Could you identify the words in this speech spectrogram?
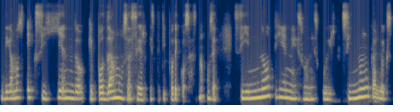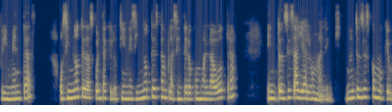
digamos, exigiendo que podamos hacer este tipo de cosas, ¿no? O sea, si no tienes un squirt, si nunca lo experimentas, o si no te das cuenta que lo tienes y no te es tan placentero como a la otra, entonces hay algo mal en ti, ¿no? Entonces como que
